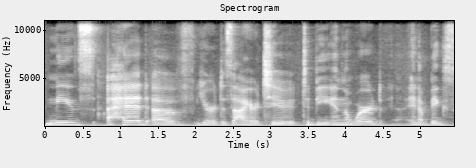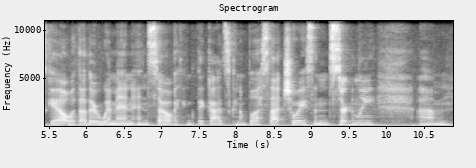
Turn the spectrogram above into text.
needs ahead of your desire to to be in the word in a big scale with other women. And so i think that god's going to bless that choice. And certainly um,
